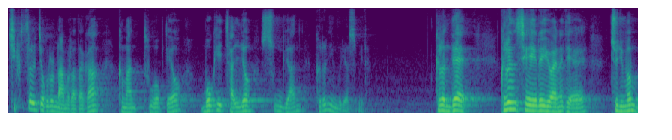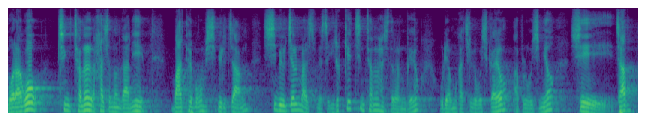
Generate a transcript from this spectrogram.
직설적으로 나무라다가 그만 투옥되어 목이 잘려 순교한 그런 인물이었습니다. 그런데 그런 세례 요한에 대해 주님은 뭐라고 칭찬을 하셨는가 하니 마태복음 11장 11절 말씀에서 이렇게 칭찬을 하시더라는 거예요. 우리 한번 같이 읽어보실까요? 앞으로 보시며 시작.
